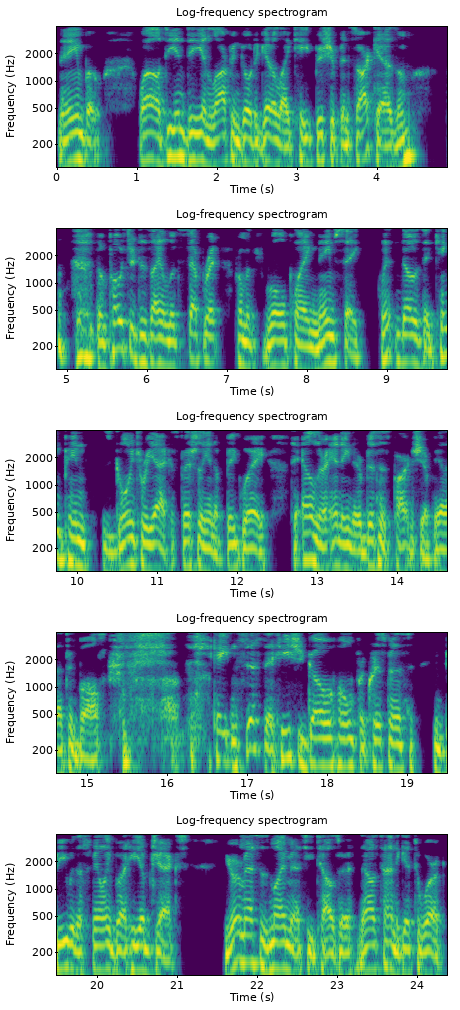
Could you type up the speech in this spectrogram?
name, but while D&D and LARPing go together like Kate Bishop and sarcasm, the poster design looks separate from its role-playing namesake. Clinton knows that Kingpin is going to react, especially in a big way, to Eleanor ending their business partnership. Yeah, that took balls. Kate insists that he should go home for Christmas and be with his family, but he objects. Your mess is my mess, he tells her. Now it's time to get to work.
